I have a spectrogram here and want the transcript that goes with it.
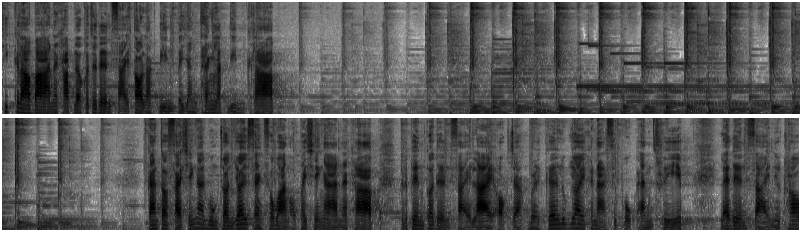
ที่กราวบาร์นะครับเราก็จะเดินสายต่อหลักดินไปยังแท่งหลักดินครับการต่อสายใช้งานวงจรย่อยแสงสว่างออกไปใช้งานนะครับ เพื่อนๆก็เดินสายลายออกจากเบรกเกอร์ลูกย่อยขนาด 16 แอมป์ทริปและเดินสายนิวทรัล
